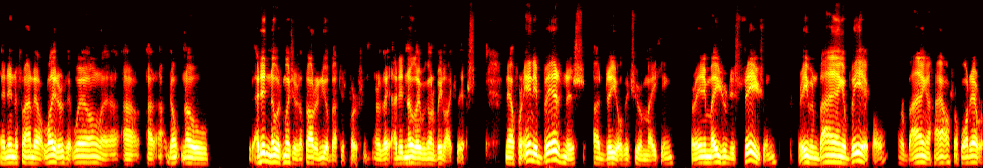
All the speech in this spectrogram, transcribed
And then to find out later that, well, uh, I, I, don't know, I didn't know as much as I thought I knew about this person, or they, I didn't know they were going to be like this. Now, for any business uh, deal that you're making, or any major decision, or even buying a vehicle, or buying a house, or whatever,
